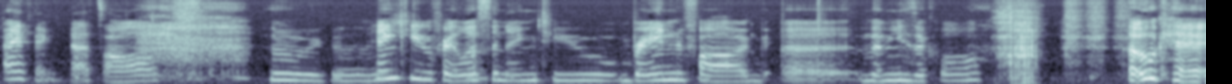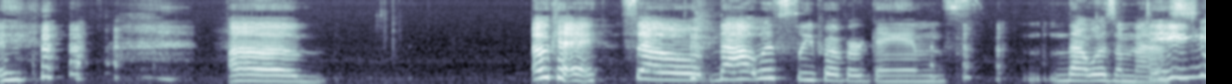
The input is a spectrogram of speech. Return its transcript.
I think that's all. Oh my god. Thank you for listening to Brain Fog, uh, the musical. Okay. um. Okay, so that was sleepover games. That was a mess. Ding.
